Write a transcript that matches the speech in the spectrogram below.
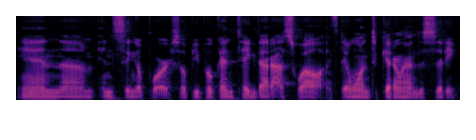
in um, in Singapore, so people can take that as well if they want to get around the city.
